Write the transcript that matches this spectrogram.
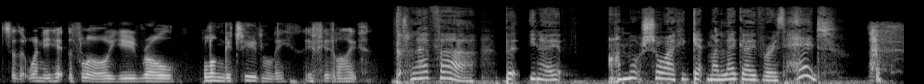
so that when you hit the floor, you roll longitudinally, if you like. Clever, but you know, I'm not sure I could get my leg over his head.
